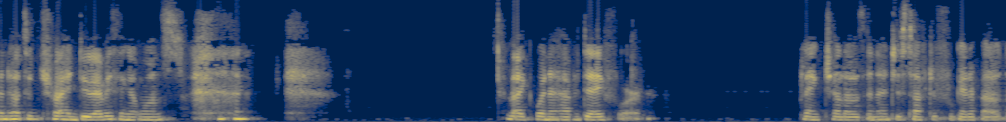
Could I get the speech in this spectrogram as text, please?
and not to try and do everything at once. like when I have a day for playing cello, then I just have to forget about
